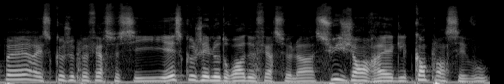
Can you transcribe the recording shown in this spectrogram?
père, est-ce que je peux faire ceci? Est-ce que j'ai le droit de faire cela? Suis-je en règle? Qu'en pensez-vous?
